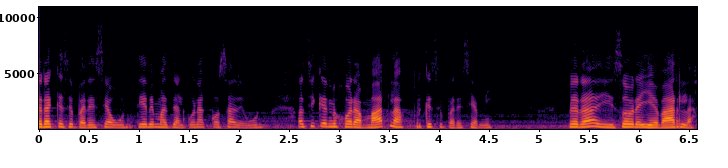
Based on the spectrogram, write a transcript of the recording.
¿verdad? Que se parece a uno, tiene más de alguna cosa de uno. Así que es mejor amarla porque se parece a mí, ¿verdad? Y sobrellevarla.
